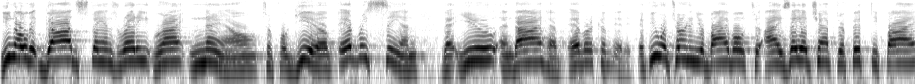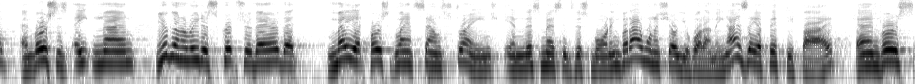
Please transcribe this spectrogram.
You know that God stands ready right now to forgive every sin that you and I have ever committed. If you would turn in your Bible to Isaiah chapter 55 and verses 8 and 9, you're going to read a scripture there that may at first glance sound strange in this message this morning, but I want to show you what I mean. Isaiah 55 and verse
